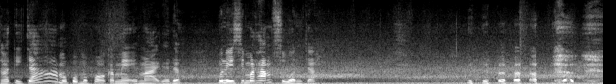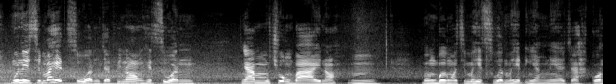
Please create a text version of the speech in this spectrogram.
สวัสดีจ้า มาพบมาพอกับแม่เอ็มมาอีกแล้เด้อมื้อนี้สิมาทำสวนจ้ะมื้อนี้สิมาเฮ็ดสวนจ้ะพี่น้องเฮ็ดสวนยามช่วงบ่ายเนาะอืมเบิงเบิงว่าสิมาเฮ็ดสวนมาเฮ็ดอีหยังเนี่ยจ้ะก่อน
